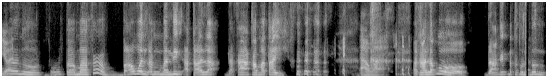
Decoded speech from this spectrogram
yun. Ano, oh, tama ka. Bawal ang maling akala. Nakakamatay. tama. akala ko, bracket na katulad nun.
